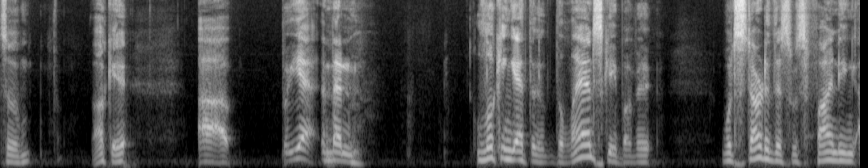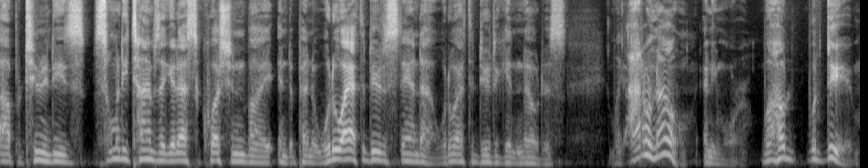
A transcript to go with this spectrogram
So, fuck it. Uh, but yeah, and then looking at the the landscape of it, what started this was finding opportunities. So many times I get asked a question by independent, what do I have to do to stand out? What do I have to do to get noticed? I'm like, I don't know anymore. Well, how what do you?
